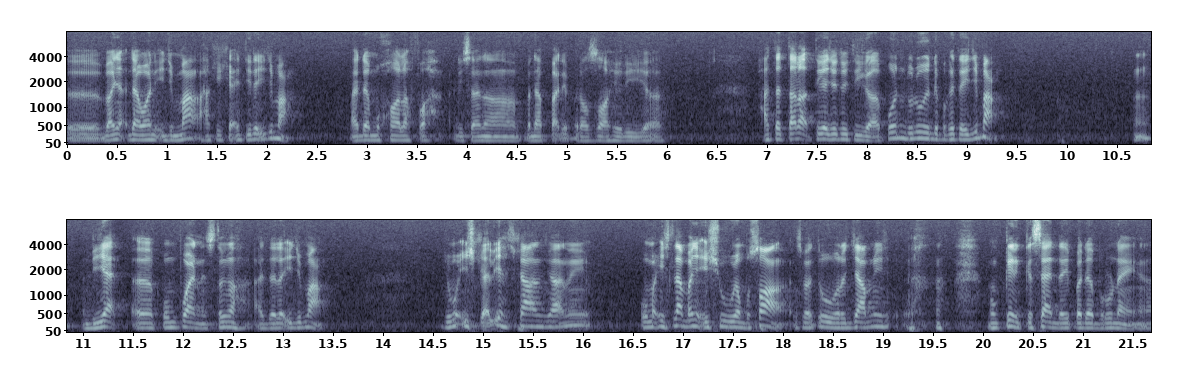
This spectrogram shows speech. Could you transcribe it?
uh, banyak dakwaan ijma' hakikatnya tidak ijma' ada mukhalafah di sana pendapat daripada zahiriyah hatta talak 3 jatuh 3 pun dulu dia berkata ijma' Hmm? diat uh, perempuan setengah adalah ijma' cuma iskaliah sekarang, sekarang ni umat Islam banyak isu yang besar. Sebab tu rejam ni mungkin kesan daripada Brunei ya.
